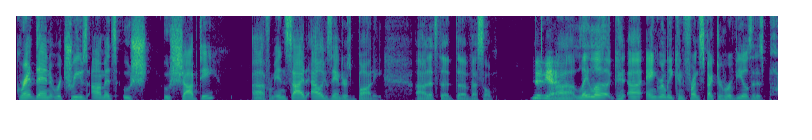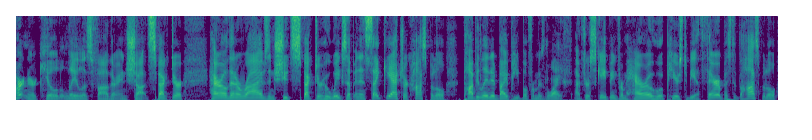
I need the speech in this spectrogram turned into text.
Grant then retrieves Ammit's ush- Ushabti uh, from inside Alexander's body. Uh, that's the, the vessel Yeah. uh, Layla uh, angrily confronts Spector, who reveals that his partner killed Layla's father and shot Spector. Harrow then arrives and shoots Spector, who wakes up in a psychiatric hospital populated by people from his life. After escaping from Harrow, who appears to be a therapist at the hospital,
